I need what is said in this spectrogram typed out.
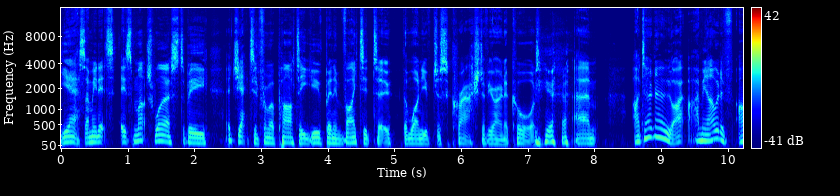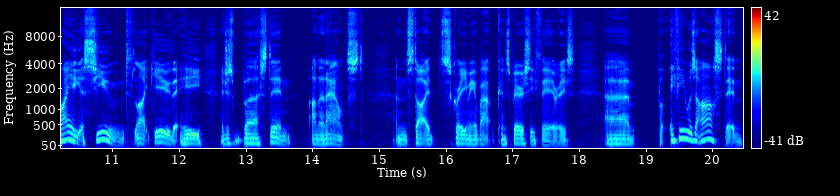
Yes, I mean it's it's much worse to be ejected from a party you've been invited to than one you've just crashed of your own accord. Yeah. Um, I don't know. I, I mean, I would have. I assumed, like you, that he had just burst in unannounced and started screaming about conspiracy theories. Um, but if he was asked in,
